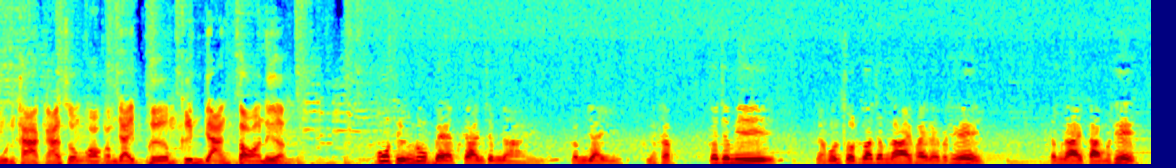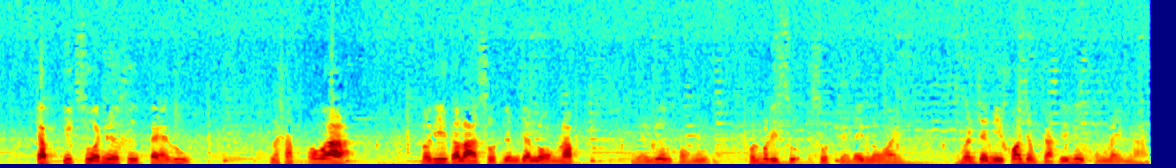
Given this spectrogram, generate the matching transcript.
มูลค่าการส่งออกลำไยเพิ่มขึ้นอย่างต่อเนื่อง พูดถึงรูปแบบการจำหน่ายลำไยนะครับ ก็จะมีผลสดก็จำหน่ายภายในประเทศจำหน่ายต่างประเทศ กับอีกส่วนนึงคือแปรรูปนะครับ เพราะว่าบางทีตลาดสดมันจะรองรับในเรื่องของผลผลิตสดเนี่ยได้น้อย มันจะมีข้อจำกัดในเรื่องของแรงงาน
